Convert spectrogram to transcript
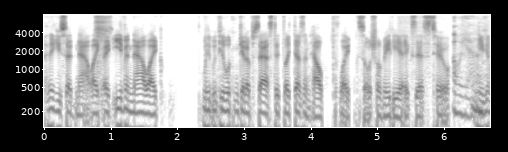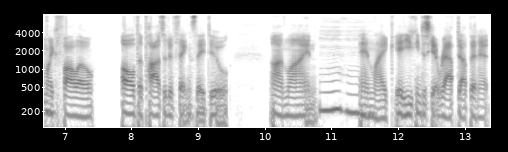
I think you said now like like even now like when, when people can get obsessed it like doesn't help that, like social media exists too. Oh yeah. You can like follow all the positive things they do online Mhm. and like yeah, you can just get wrapped up in it.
